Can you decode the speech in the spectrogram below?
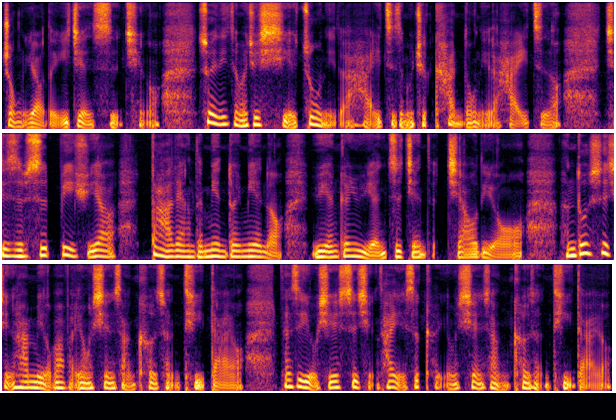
重要的一件事情哦。所以你怎么去协助你的孩子，怎么去看懂你的孩子哦？其实是必须要。大量的面对面哦，语言跟语言之间的交流哦，很多事情他没有办法用线上课程替代哦，但是有些事情他也是可以用线上课程替代哦。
